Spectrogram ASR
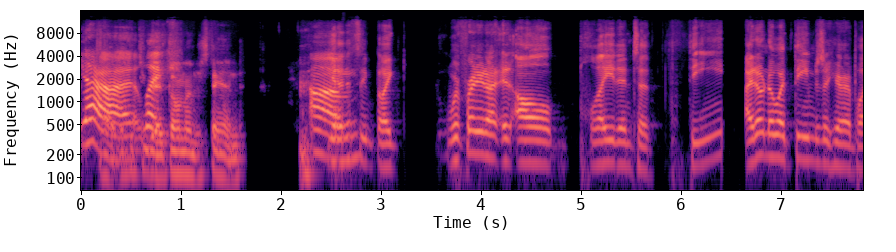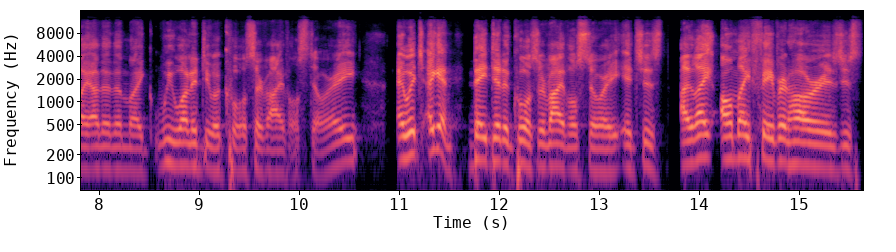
Yeah, that you like guys don't understand. yeah, um, that's the- like we're Friday night. It all played into theme. I don't know what themes are here at play other than like we want to do a cool survival story. Which again, they did a cool survival story. It's just I like all my favorite horror is just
